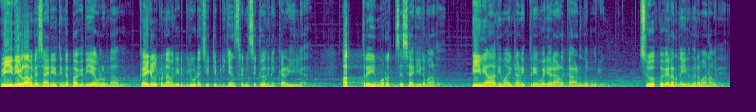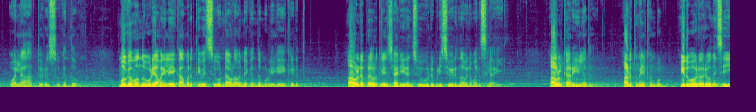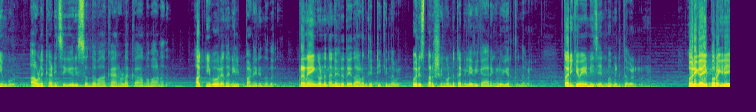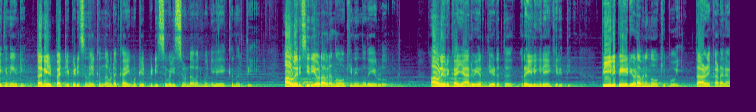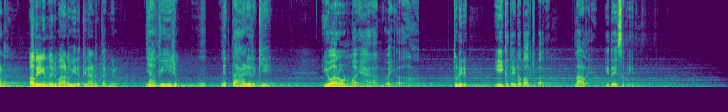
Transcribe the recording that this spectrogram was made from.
വീതിയുള്ള അവന്റെ ശരീരത്തിന്റെ പകുതിയെ അവൾ ഉണ്ടാവൂ. കൈകൾ കൊണ്ട് അവന്റെ ഇടുപ്പിലൂടെ ചുറ്റിപ്പിടിക്കാൻ ശ്രമിച്ചിട്ടും അതിന് കഴിയില്ല. അത്രയും ഉറച്ച ശരീരമാണ്. പീലി ആദ്യമായിട്ടാണ് ഇത്രയും വലിയ ഒരാളെ കാണുന്ന പോലും. ചുവപ്പ് കലർന്ന ഇരുനിറമാണ് അവന്. വല്ലാത്തൊരു സുഗന്ധവും. മുഖം ഒന്നുകൂടി അവനിലേക്ക് അമർത്തി വെച്ചുകൊണ്ട് അവൾ അവന്റെ ഗന്ധം ഉള്ളിലേക്ക് എടുത്തു. അവളുടെ പ്രവൃത്തിയിൽ ശരീരം ചൂട് പിടിച്ചു വരുന്നവന് മനസ്സിലായി. അവൾക്കറിയില്ലത് അടുത്തു നിൽക്കുമ്പോൾ ഇതുപോലെ ഓരോന്ന് ചെയ്യുമ്പോൾ അവളെ കടിച്ചു കീറി സ്വന്തമാക്കാനുള്ള കാമമാണ് അഗ്നി പോലെ തന്നിൽ പണരുന്നത് പ്രണയം കൊണ്ട് തന്റെ ഹൃദയതാളം തെറ്റിക്കുന്നവൾ ഒരു സ്പർശം കൊണ്ട് തന്നിലെ വികാരങ്ങൾ ഉയർത്തുന്നവൾ തനിക്ക് വേണ്ടി ജന്മമെടുത്തവൾ ഒരു കൈ പുറകിലേക്ക് നീട്ടി തന്നിൽ പറ്റി പിടിച്ചു നിൽക്കുന്നവളുടെ കൈമുട്ടിൽ പിടിച്ചു വലിച്ചുകൊണ്ട് അവൻ മുന്നിലേക്ക് നിർത്തി. അവളൊരു ചിരിയോടെ അവനെ നോക്കി നിന്നതേയുള്ളൂ. അവളെ ഒരു കൈയാൽ ഉയർത്തിയെടുത്ത് റെയിലിങ്ങിലേക്ക് ഇരുത്തി. പീലി പേടിയോടെ അവനെ നോക്കിപ്പോയി. താഴെ കടലാണ്. അതിൽ നിന്ന് ഒരുപാട് ഉയരത്തിലാണ് തങ്ങൾ. ഞാൻ വീഴും. താഴെ ഇറക്കി. You are on my hand വൈക തുടരും. ഈ കഥയുടെ ബാക്കി ഭാഗം. നാളെ ഇതേ സമയം.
